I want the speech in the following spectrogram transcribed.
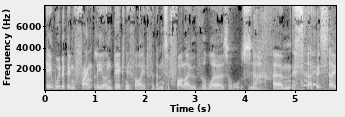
it would have been frankly undignified for them to follow the Wurzels. No. Um, so, so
